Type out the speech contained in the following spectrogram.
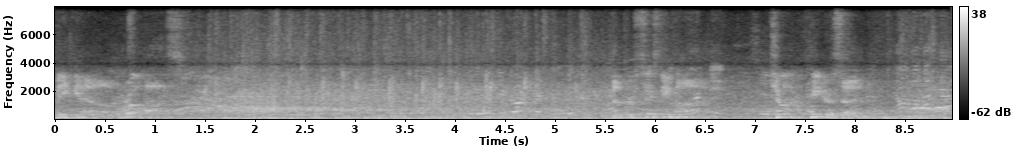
Miguel Rojas. Number 65, Joc Pederson.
